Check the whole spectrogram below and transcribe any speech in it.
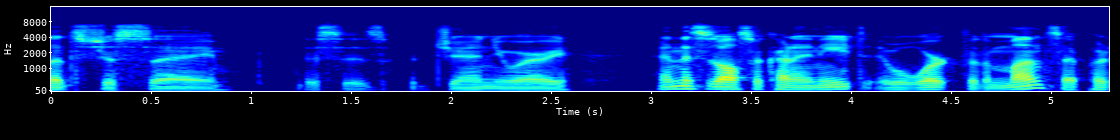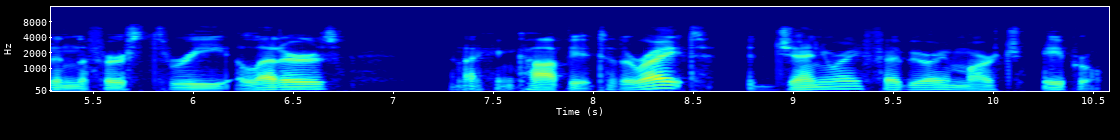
Let's just say this is January. And this is also kind of neat. It will work for the months. I put in the first three letters and I can copy it to the right. January, February, March, April.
